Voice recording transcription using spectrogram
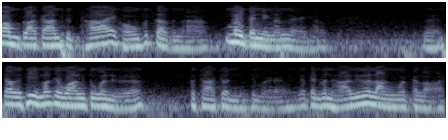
ป้อมปราการสุดท้ายของพุทธศาสนา ไม่เป็นอย่างนั้นเลยครับเจ้าหน้าที่มักจะวางตัวเหนือประชาชนเสมอและเป็นปัญหาเรื้อรังมาตลอด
